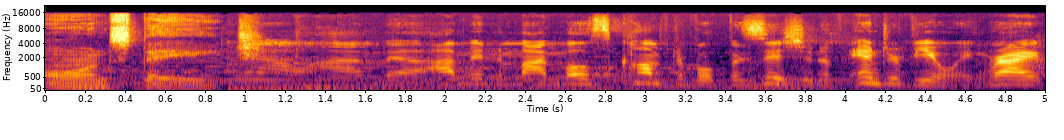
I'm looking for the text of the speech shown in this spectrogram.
on stage. I'm, uh, I'm in my most comfortable position of interviewing, right?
